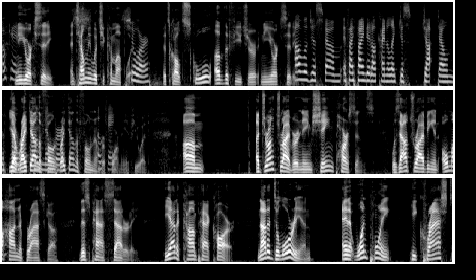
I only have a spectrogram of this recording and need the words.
Okay. New York City, and tell me what you come up with? Sure. It's called School of the Future, New York City. I will just um if I find it I'll kind of like just jot down the phone, Yeah, write down the phone phone. number. Write down the phone number Okay. for me, if you would. Um, a drunk driver named Shane Parsons was out driving in Omaha, Nebraska, this past Saturday. He had a compact car, not a DeLorean, and at one point he crashed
